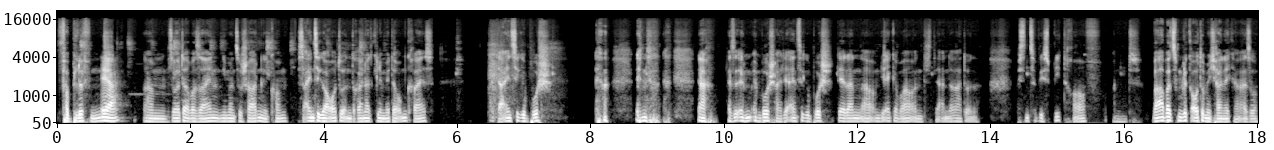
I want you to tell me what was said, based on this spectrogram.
verblüffend. Ja. Ähm, sollte aber sein, niemand zu Schaden gekommen. Das einzige Auto in 300 Kilometer Umkreis. Der einzige Busch. In, ja, also im, im Busch halt, der einzige Busch, der dann äh, um die Ecke war und der andere hatte ein bisschen zu viel Speed drauf und war aber zum Glück Automechaniker. Also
